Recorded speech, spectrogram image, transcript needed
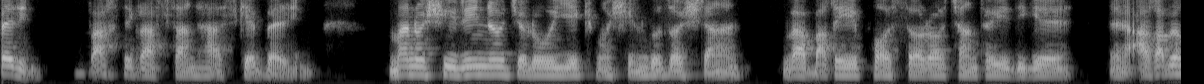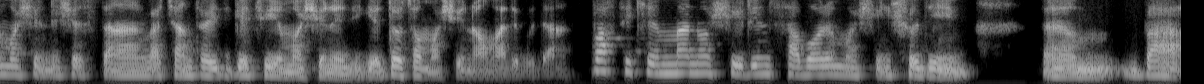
بریم. وقتی رفتن هست که بریم. من و شیرین رو جلو یک ماشین گذاشتن و بقیه پاسدارا چند تای دیگه عقب ماشین نشستن و چند تای دیگه توی ماشین دیگه. دو تا ماشین آمده بودن. وقتی که من و شیرین سوار ماشین شدیم و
